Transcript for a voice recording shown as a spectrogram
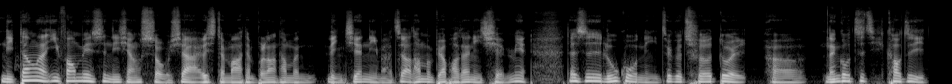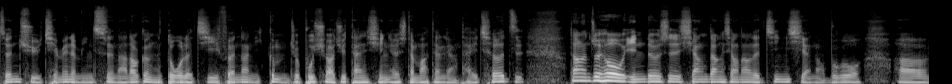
你当然一方面是你想手下 Aston Martin 不让他们领先你嘛，至少他们不要跑在你前面。但是如果你这个车队呃能够自己靠自己争取前面的名次，拿到更多的积分，那你根本就不需要去担心 Aston Martin 两台车子。当然最后赢的是相当相当的惊险哦。不过呃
